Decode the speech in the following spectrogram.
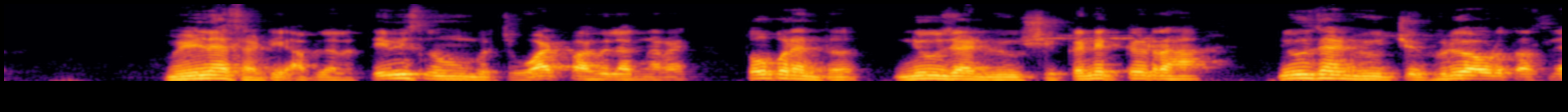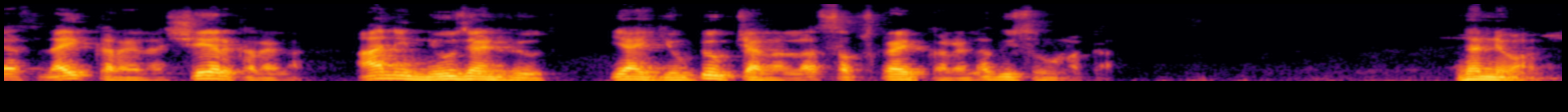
मिळण्यासाठी आपल्याला तेवीस नोव्हेंबरची वाट पाहावी लागणार आहे. तोपर्यंत न्यूज अँड व्ह्यूजशी कनेक्टेड राहा. न्यूज अँड व्ह्यूजचे व्हिडिओ आवडत असल्यास लाईक करायला शेअर करायला आणि न्यूज अँड व्ह्यूज या यूट्यूब चॅनलला सबस्क्राईब करायला विसरू नका. धन्यवाद.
